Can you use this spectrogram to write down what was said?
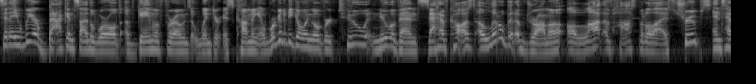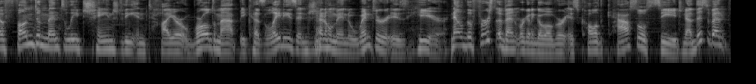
today we are back inside the world of Game of Thrones winter is coming and we're going to be going over two new events that have caused a little bit of drama a lot of hospitalized troops and have fundamentally changed the entire world map because ladies and gentlemen winter is here. Now the first event we're going to go over is called Castle Siege. Now this event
